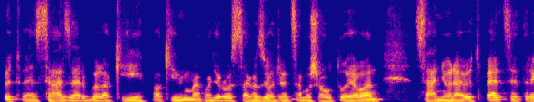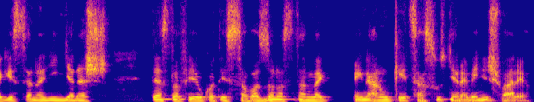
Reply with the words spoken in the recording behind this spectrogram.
50 százerből, aki, aki Magyarország az zöldrendszámos autója van, szálljon rá 5 percet, regisztrálni egy ingyenes Tesla fiókot és szavazzon, aztán meg még nálunk 220 nyeremény is várja.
